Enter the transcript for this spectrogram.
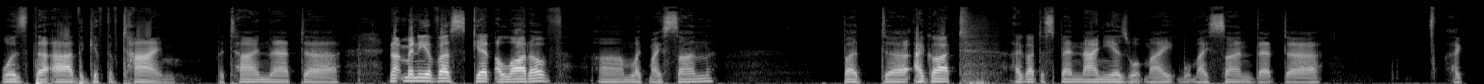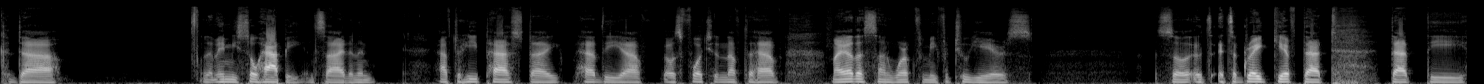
was the uh, the gift of time, the time that uh, not many of us get a lot of, um, like my son. But uh, I got I got to spend nine years with my with my son that uh, I could uh, that made me so happy inside. And then after he passed, I had the uh, I was fortunate enough to have my other son work for me for two years. So it's it's a great gift that that the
